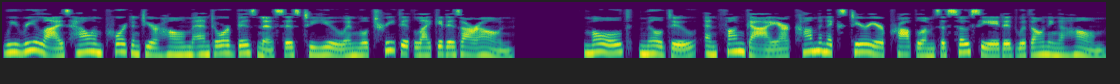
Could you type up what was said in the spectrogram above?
We realize how important your home and or business is to you and will treat it like it is our own. Mold, mildew, and fungi are common exterior problems associated with owning a home.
